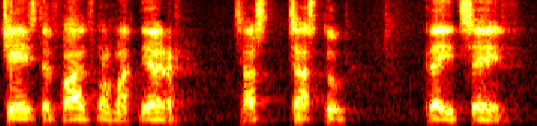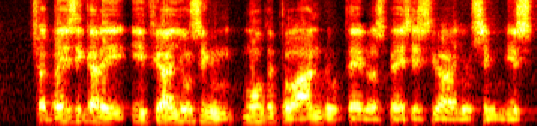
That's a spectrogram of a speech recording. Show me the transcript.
change the file format there, just, just to play it safe. So basically, if you are using multiple undo table spaces, you are using these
